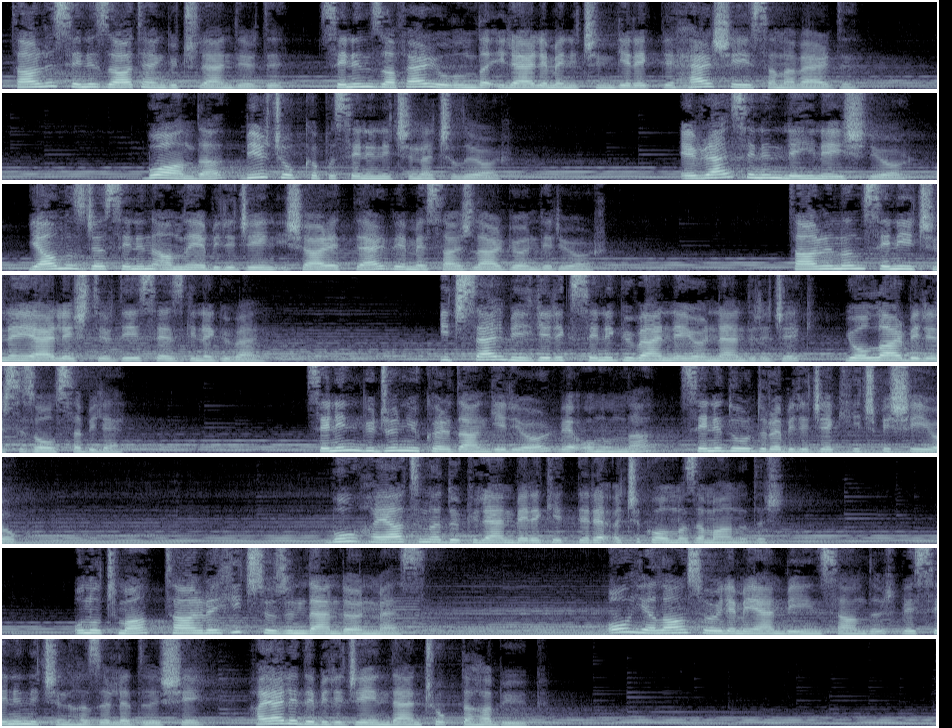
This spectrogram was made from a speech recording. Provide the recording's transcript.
Tanrı seni zaten güçlendirdi, senin zafer yolunda ilerlemen için gerekli her şeyi sana verdi. Bu anda birçok kapı senin için açılıyor. Evren senin lehine işliyor, yalnızca senin anlayabileceğin işaretler ve mesajlar gönderiyor. Tanrı'nın seni içine yerleştirdiği sezgine güven. İçsel bilgelik seni güvenle yönlendirecek, yollar belirsiz olsa bile. Senin gücün yukarıdan geliyor ve onunla seni durdurabilecek hiçbir şey yok. Bu hayatına dökülen bereketlere açık olma zamanıdır. Unutma, Tanrı hiç sözünden dönmez. O yalan söylemeyen bir insandır ve senin için hazırladığı şey, hayal edebileceğinden çok daha büyük.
